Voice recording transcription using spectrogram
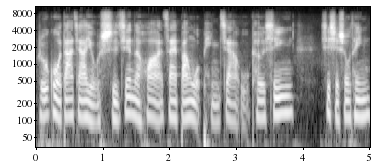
如果大家有时间的话，再帮我评价五颗星，谢谢收听。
